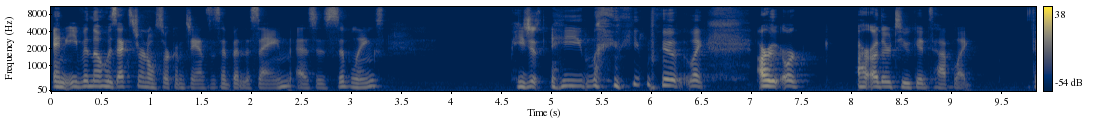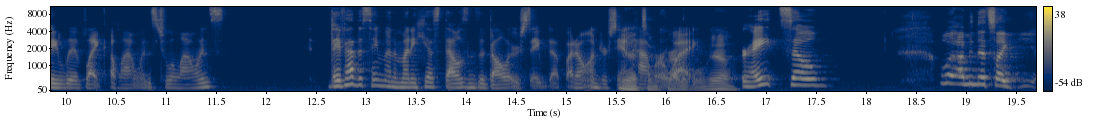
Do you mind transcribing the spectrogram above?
and even though his external circumstances have been the same as his siblings he just he, he like our or our other two kids have like they live like allowance to allowance they've had the same amount of money he has thousands of dollars saved up i don't understand Yeah, how or why. Yeah. right? So Well, I mean, that's like yeah,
